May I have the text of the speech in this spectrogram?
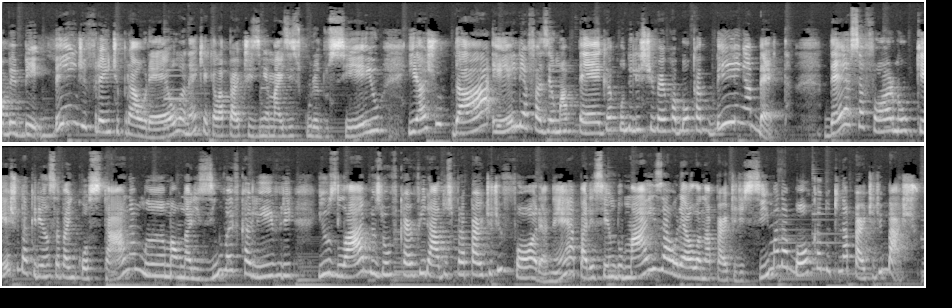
o bebê bem de frente para a auréola, né, que é aquela partezinha mais escura do seio, e ajudar ele a fazer uma pega quando ele estiver com a boca bem aberta. Dessa forma, o queixo da criança vai encostar na mama, o narizinho vai ficar livre e os lábios vão ficar virados para a parte de fora, né? Aparecendo mais a auréola na parte de cima da boca do que na parte de baixo.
